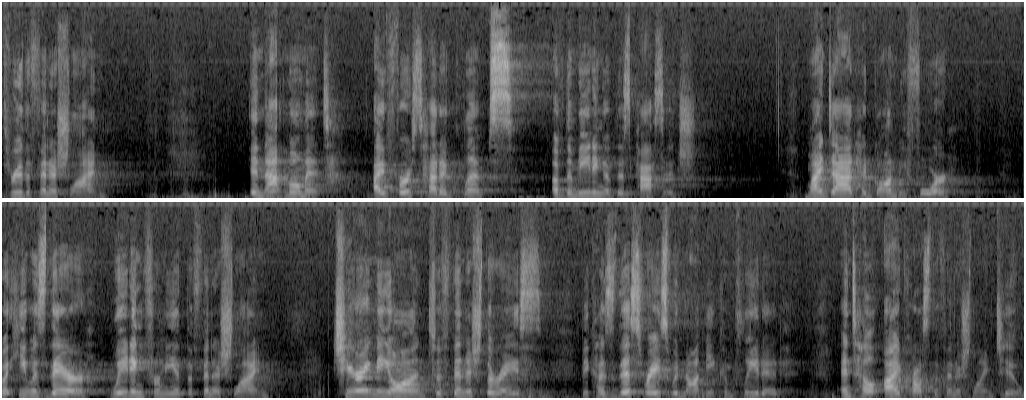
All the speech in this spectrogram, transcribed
through the finish line. In that moment, I first had a glimpse of the meaning of this passage. My dad had gone before, but he was there waiting for me at the finish line, cheering me on to finish the race because this race would not be completed until I crossed the finish line too.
